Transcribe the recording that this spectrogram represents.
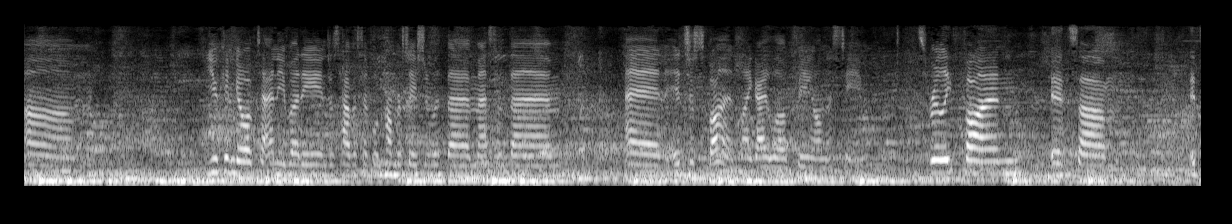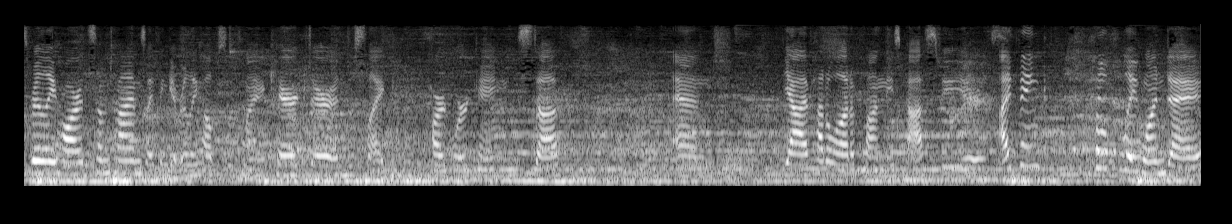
Um, you can go up to anybody and just have a simple conversation with them, mess with them, and it's just fun. Like I love being on this team. It's really fun. It's um, it's really hard sometimes. I think it really helps with my character and just like hardworking stuff. And yeah, I've had a lot of fun these past few years. I think hopefully one day,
